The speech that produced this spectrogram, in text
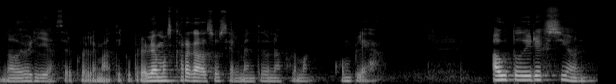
no debería ser problemático, pero lo hemos cargado socialmente de una forma compleja. Autodirección.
